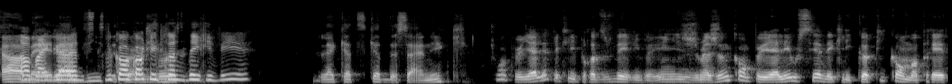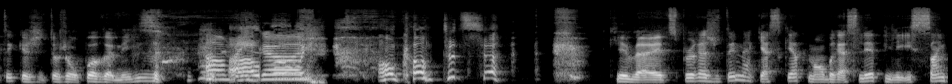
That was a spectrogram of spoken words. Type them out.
Ah, oh my god, vie, tu veux qu'on compte les produits dérivés? hein? La casquette de Sonic. On peut y aller avec les produits dérivés. J'imagine qu'on peut y aller aussi avec les copies qu'on m'a prêtées que j'ai toujours pas remises. Oh my Ah, god! oui. On compte tout ça! ok, ben tu peux rajouter ma casquette, mon bracelet, puis les cinq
